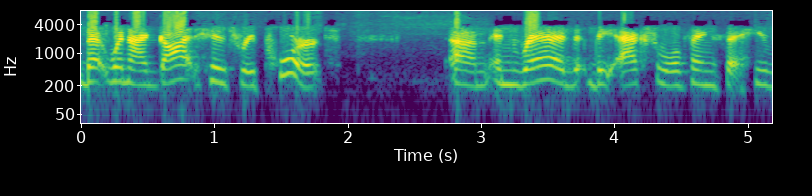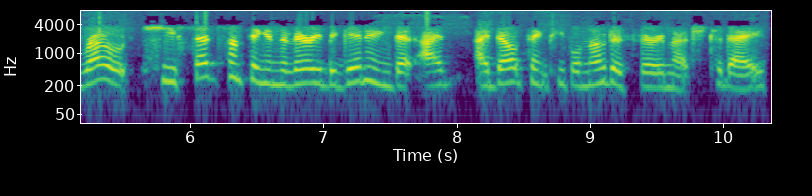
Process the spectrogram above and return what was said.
But when I got his report um, and read the actual things that he wrote, he said something in the very beginning that I I don't think people notice very much today.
